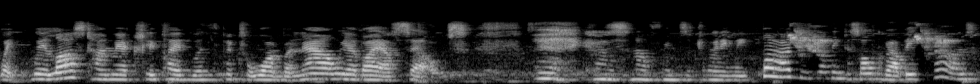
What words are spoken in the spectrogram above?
wait, where last time we actually played with Pixel One, but now we are by ourselves. Because no friends are joining me, but there's nothing to talk about because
